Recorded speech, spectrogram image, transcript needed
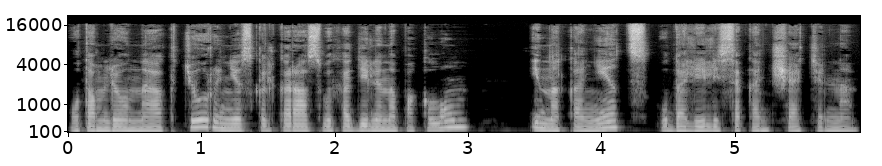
Утомленные актеры несколько раз выходили на поклон и, наконец, удалились окончательно.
